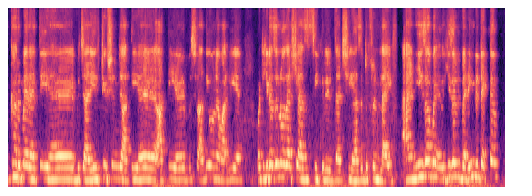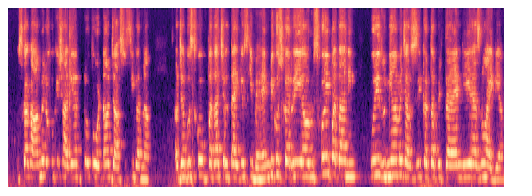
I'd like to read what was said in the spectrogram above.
घर में रहती है बेचारी ट्यूशन जाती है आती है बस शादी होने वाली है but he doesn't know that she has a secret that she has a different life and he is a he is a wedding detective उसका काम है लोगों की शादियाँ तो तोड़ना और जासूसी करना और जब उसको पता चलता है कि उसकी बहन भी कुछ कर रही है और उसको ही पता नहीं पूरी दुनिया में जासूसी करता फिरता है and he has no idea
